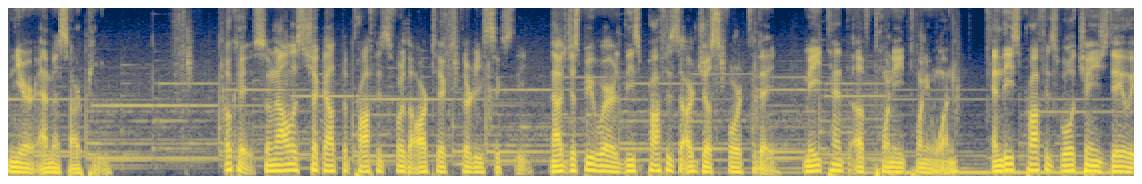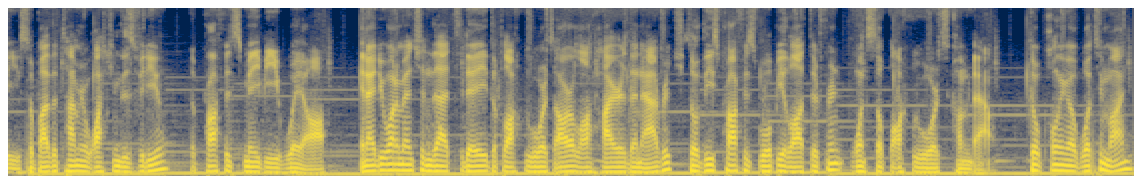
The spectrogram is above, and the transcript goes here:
near MSRP. Okay, so now let's check out the profits for the RTX 3060. Now just beware, these profits are just for today, May 10th of 2021 and these profits will change daily. So by the time you're watching this video, the profits may be way off. And I do want to mention that today the block rewards are a lot higher than average. So these profits will be a lot different once the block rewards come down. So pulling up WhatToMine,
